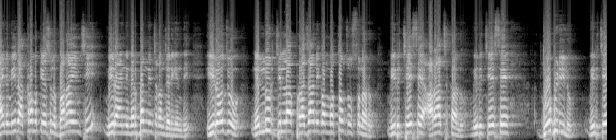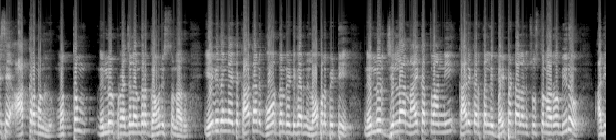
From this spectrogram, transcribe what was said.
ఆయన మీద అక్రమ కేసులు బనాయించి మీరు ఆయన్ని నిర్బంధించడం జరిగింది. ఈరోజు నెల్లూరు జిల్లా ప్రజానికం మొత్తం చూస్తున్నారు. మీరు చేసే అరాచకాలు మీరు చేసే దోపిడీలు మీరు చేసే ఆక్రమణలు మొత్తం నెల్లూరు ప్రజలందరూ గమనిస్తున్నారు. ఏ విధంగా అయితే కాకాని గోవర్ధన్ రెడ్డి గారిని లోపల పెట్టి నెల్లూరు జిల్లా నాయకత్వాన్ని కార్యకర్తల్ని భయపెట్టాలని చూస్తున్నారో మీరు అది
